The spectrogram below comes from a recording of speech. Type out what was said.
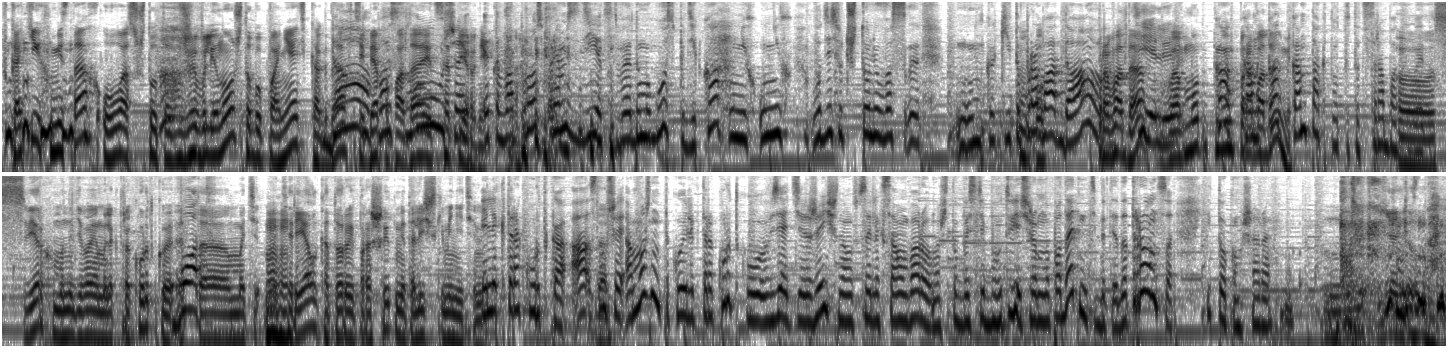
В каких местах у вас что-то вживлено, чтобы понять, когда да, в тебя послушай, попадает соперник? это вопрос прям с детства. Я думаю, господи, как у них, у них, вот здесь вот что ли у вас э, какие-то провода Провода? в теле? Вы как, проводами? Как контакт вот этот срабатывает? Э, сверху мы надеваем электрокуртку. Вот. Это материал, который прошит металлическими нитями. Электрокуртка. А, слушай, а можно такую электрокуртку взять женщинам в целях самообороны, чтобы если будут вечером нападать на тебя, тебе дотронуться и током шарахнет? Я не знаю.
